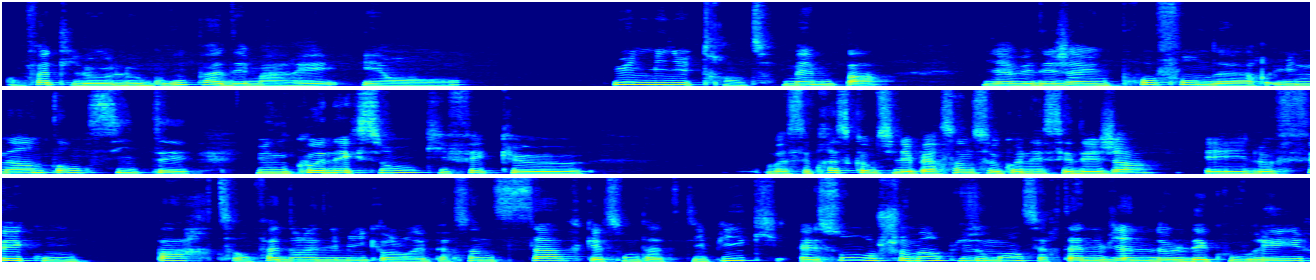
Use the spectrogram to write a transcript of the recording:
en fait le, le groupe a démarré et en une minute trente, même pas, il y avait déjà une profondeur, une intensité, une connexion qui fait que bah, c'est presque comme si les personnes se connaissaient déjà. Et le fait qu'on parte en fait dans la dynamique quand les personnes savent qu'elles sont atypiques, elles sont au chemin plus ou moins. Certaines viennent de le découvrir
